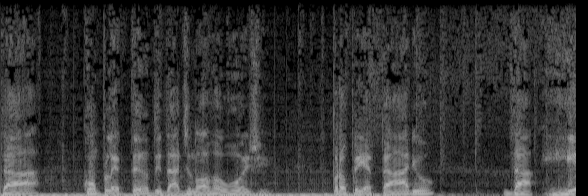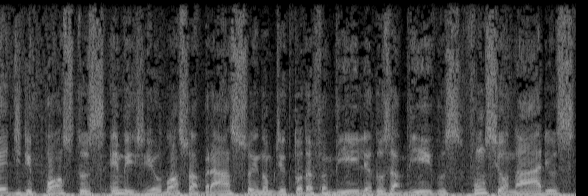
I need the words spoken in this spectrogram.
tá completando idade nova hoje. Proprietário da Rede de Postos MG. O nosso abraço em nome de toda a família, dos amigos, funcionários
